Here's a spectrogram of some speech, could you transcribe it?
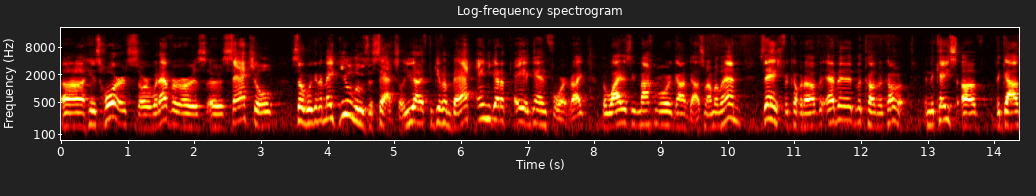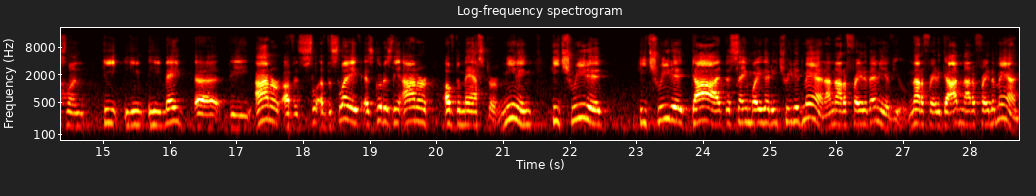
uh, his horse or whatever, or his, or his satchel so we're going to make you lose the satchel. You got to have to give him back, and you got to pay again for it, right? But why does he eved lekover In the case of the gazlan, he, he, he made uh, the honor of, his, of the slave as good as the honor of the master, meaning he treated he treated God the same way that he treated man. I'm not afraid of any of you. I'm not afraid of God. I'm not afraid of man.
